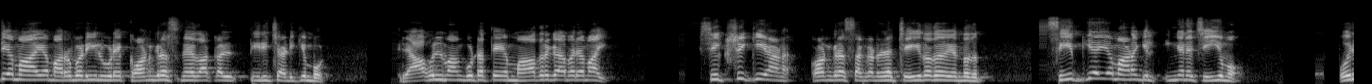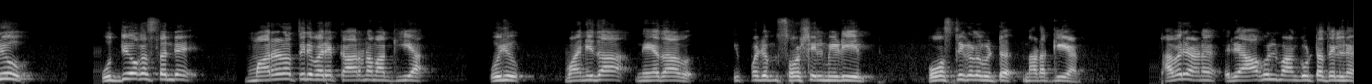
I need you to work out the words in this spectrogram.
കൃത്യമായ മറുപടിയിലൂടെ കോൺഗ്രസ് നേതാക്കൾ തിരിച്ചടിക്കുമ്പോൾ രാഹുൽ മാങ്കൂട്ടത്തെ മാതൃകാപരമായി ശിക്ഷിക്കുകയാണ് കോൺഗ്രസ് സംഘടന ചെയ്തത് എന്നതും സി പി ഐ എം ആണെങ്കിൽ ഇങ്ങനെ ചെയ്യുമോ? ഒരു ഉദ്യോഗസ്ഥന്റെ മരണത്തിന് വരെ കാരണമാക്കിയ ഒരു വനിതാ നേതാവ് ഇപ്പോഴും സോഷ്യൽ മീഡിയയിൽ പോസ്റ്റുകൾ വിട്ട് നടക്കുകയാണ്. അവരാണ് രാഹുൽ മാങ്കൂട്ടത്തിന്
